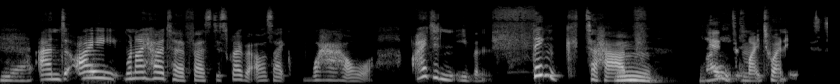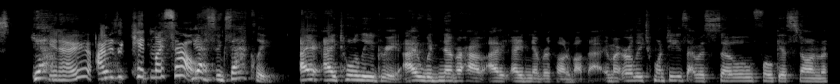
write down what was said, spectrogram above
Yeah. And I, when I heard her first describe it, I was like, wow, I didn't even think to have mm, right. kids in my 20s. Yeah. You know, I was a kid myself. Yes, exactly. I, I totally agree. I would never have, I, I never thought about that. In my early 20s, I was so focused on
